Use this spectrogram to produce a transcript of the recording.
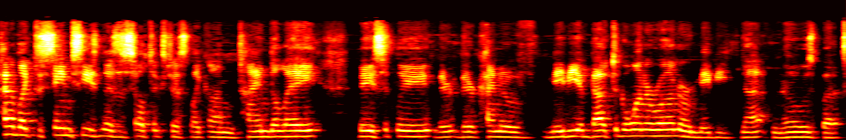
kind of like the same season as the Celtics, just like on time delay. Basically, they're they're kind of maybe about to go on a run, or maybe not. Who knows? But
